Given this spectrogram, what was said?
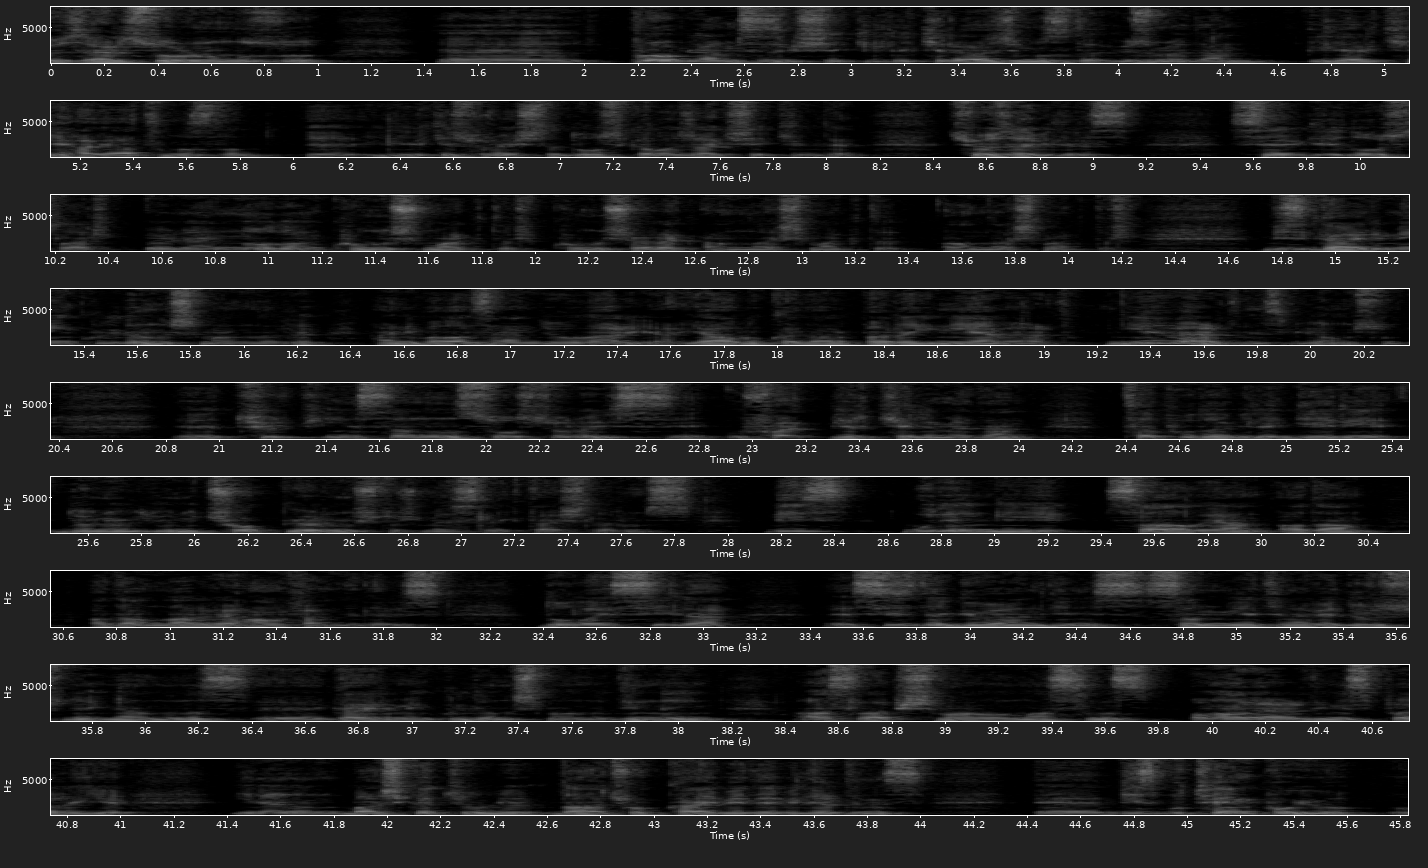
özel sorunumuzu e, problemsiz bir şekilde kiracımızı da üzmeden ileriki hayatımızda, e, ileriki süreçte dost kalacak şekilde çözebiliriz. Sevgili dostlar, önemli olan konuşmaktır. Konuşarak anlaşmaktır, anlaşmaktır. Biz gayrimenkul danışmanları hani bazen diyorlar ya ya bu kadar parayı niye verdim? Niye verdiniz biliyor musun? E, Türk insanının sosyolojisi ufak bir kelimeden tapuda bile geri dönüldüğünü çok görmüştür meslektaşlarımız. Biz bu dengeyi sağlayan adam, adamlar ve hanımefendileriz. Dolayısıyla e, siz de güvendiğiniz, samimiyetine ve dürüstlüğüne inandığınız e, gayrimenkul danışmanını dinleyin. Asla pişman olmazsınız. Ona verdiğiniz parayı inanın başka türlü daha çok kaybedebilirdiniz. E, biz bu tempoyu, e,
